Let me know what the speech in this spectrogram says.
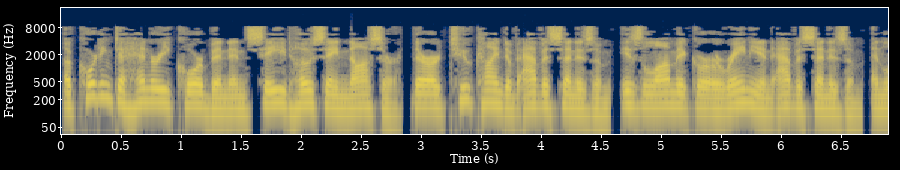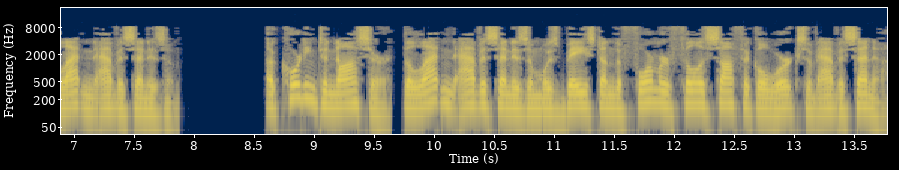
According to Henry Corbin and Seyyed Hossein Nasr, there are two kind of Avicennism, Islamic or Iranian Avicennism, and Latin Avicennism. According to Nasr, the Latin Avicennism was based on the former philosophical works of Avicenna.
